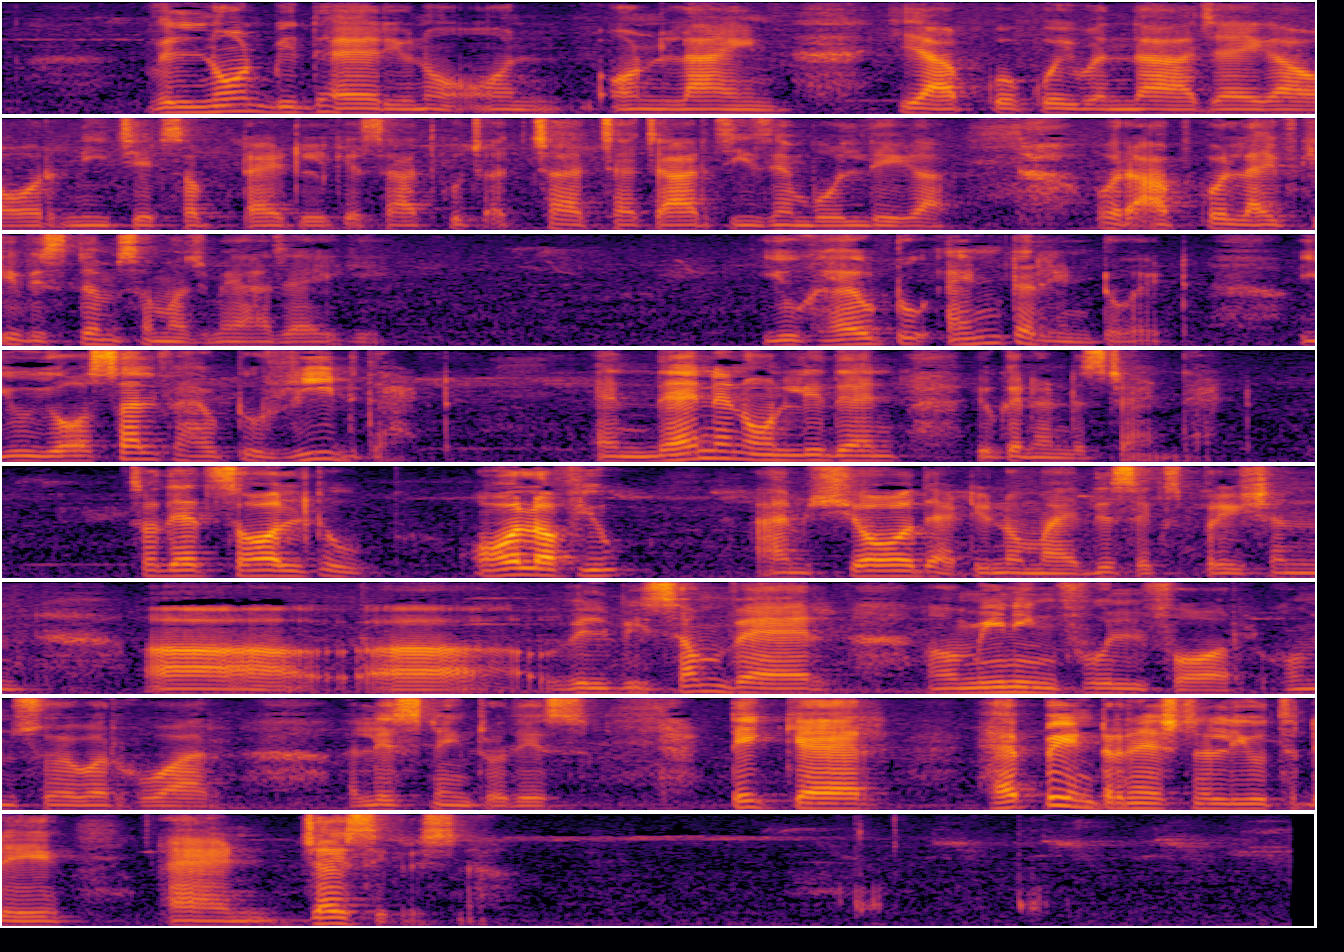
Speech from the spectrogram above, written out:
will not be there you know on online कि आपको कोई बंदा आ जाएगा और नीचे सब title के साथ कुछ अच्छा अच्छा चार चीज़ें बोल देगा और आपको लाइफ की विस्डम समझ में आ जाएगी you have to enter into it you yourself have to read that. And then and only then you can understand that. So that's all to all of you. I'm sure that you know my this expression uh, uh, will be somewhere uh, meaningful for whomsoever who are listening to this. Take care. Happy international youth day and jai Sri krishna.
